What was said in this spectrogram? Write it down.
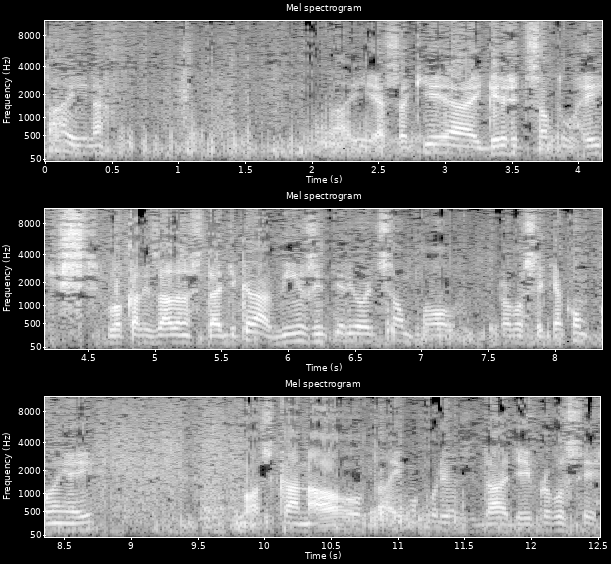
Tá aí, né? Tá aí, essa aqui é a igreja de Santo Reis, localizada na cidade de Cravinhos, interior de São Paulo para você que acompanha aí Nosso canal tá aí uma curiosidade aí para você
